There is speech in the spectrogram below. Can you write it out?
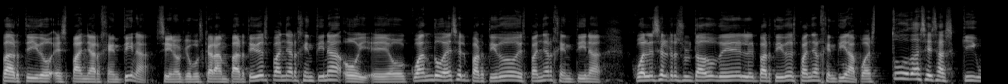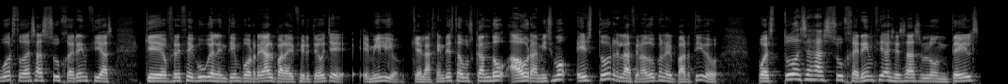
partido España-Argentina, sino que buscarán partido España-Argentina hoy, eh, o cuándo es el partido España-Argentina, cuál es el resultado del partido España-Argentina. Pues todas esas keywords, todas esas sugerencias que ofrece Google en tiempo real para decirte, oye, Emilio, que la gente está buscando ahora mismo esto relacionado con el partido. Pues todas esas sugerencias, esas long tails,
